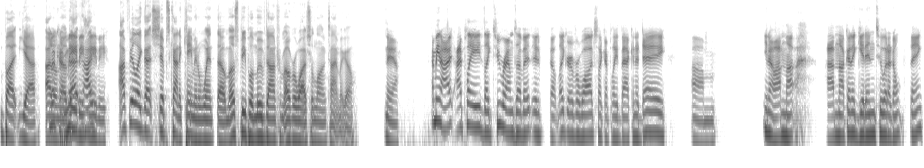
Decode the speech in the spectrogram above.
but yeah, I don't okay, know. That- maybe, I, maybe. I feel like that ship's kind of came and went though. Most people have moved on from Overwatch a long time ago. Yeah. I mean, I I played like two rounds of it. It felt like Overwatch, like I played back in the day. Um, you know, I'm not I'm not gonna get into it. I don't think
